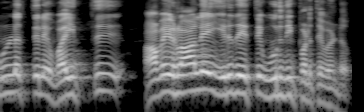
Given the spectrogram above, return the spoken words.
உள்ளத்திலே வைத்து அவைகளாலே இருதயத்தை உறுதிப்படுத்த வேண்டும்.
